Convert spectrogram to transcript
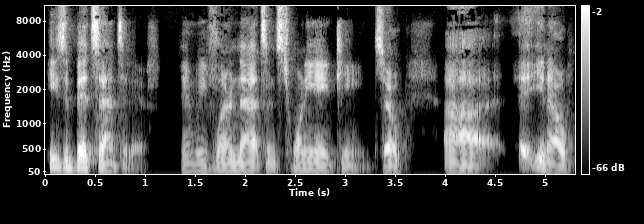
he's a bit sensitive, and we've learned that since 2018. So, uh, you know,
